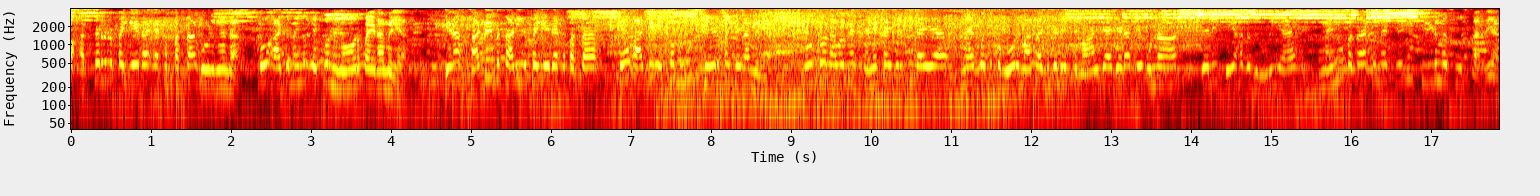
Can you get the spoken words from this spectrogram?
72 ਰੁਪਏ ਦਾ ਇੱਕ ਪੱਤਾ ਗੋਲੀਆਂ ਦਾ, ਉਹ ਅੱਜ ਮੈਨੂੰ 109 ਰੁਪਏ ਦਾ ਮਿਲਿਆ। ਜਿਹੜਾ 42 ਰੁਪਏ ਦਾ ਇੱਕ ਪੱਤਾ, ਉਹ ਅੱਜ ਇੱਥੋਂ ਮੈਨੂੰ 6 ਰੁਪਏ ਦਾ ਮਿਲਿਆ। ਉਸ ਤੋਂ ਇਲਾਵਾ ਮੈਂ ਸੈਨੀਟਾਈਜ਼ਰ ਵੀ ਲਏ ਆ, ਮੈਂ ਕੁਝ ਹੋਰ ਮਾਤਾ ਜੀ ਦੇ ਲਈ ਸਮਾਨ ਲਿਆ ਜਿਹੜਾ ਕਿ ਉਹਨਾਂ ਦੇ ਲਈ ਬੇਹੱਦ ਜ਼ਰੂਰੀ ਹੈ ਮੈਨੂੰ ਪਤਾ ਕਿ ਮੈਂ ਕਿਹੜੀ ਪੀੜ ਮਹਿਸੂਸ ਕਰ ਰਿਹਾ,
